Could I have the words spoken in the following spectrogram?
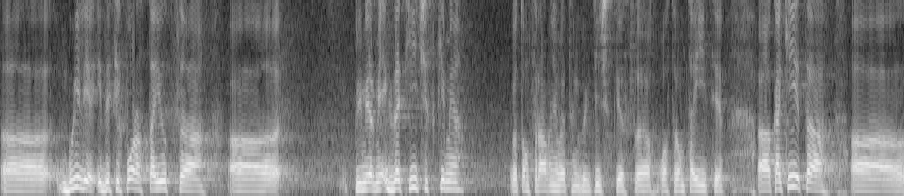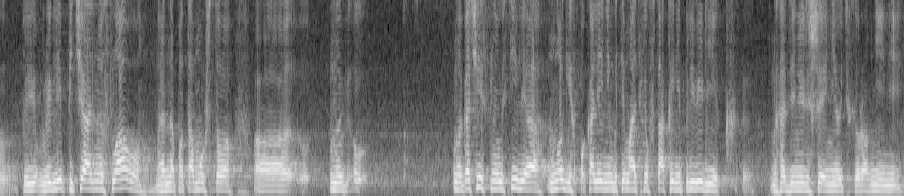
э, были и до сих пор остаются э, примерами экзотическими, вот он сравнивает экзотические с э, островом Таити. Э, какие-то э, приобрели печальную славу, наверное, потому что э, многочисленные усилия многих поколений математиков так и не привели к нахождению решения этих уравнений.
